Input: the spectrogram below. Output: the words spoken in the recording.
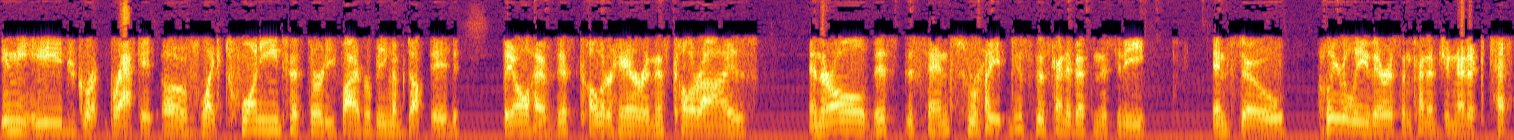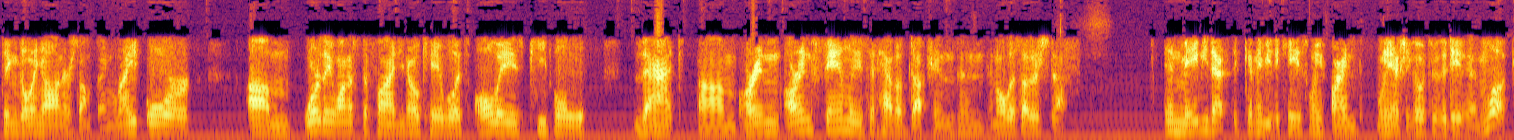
in the age gr- bracket of like 20 to 35 are being abducted. They all have this color hair and this color eyes. And they're all this descent, right? Just this kind of ethnicity, and so clearly there is some kind of genetic testing going on or something, right? Or um, or they want us to find, you know, okay, well, it's always people that um, are in are in families that have abductions and, and all this other stuff. And maybe that's going to be the case when we find when we actually go through the data and look.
